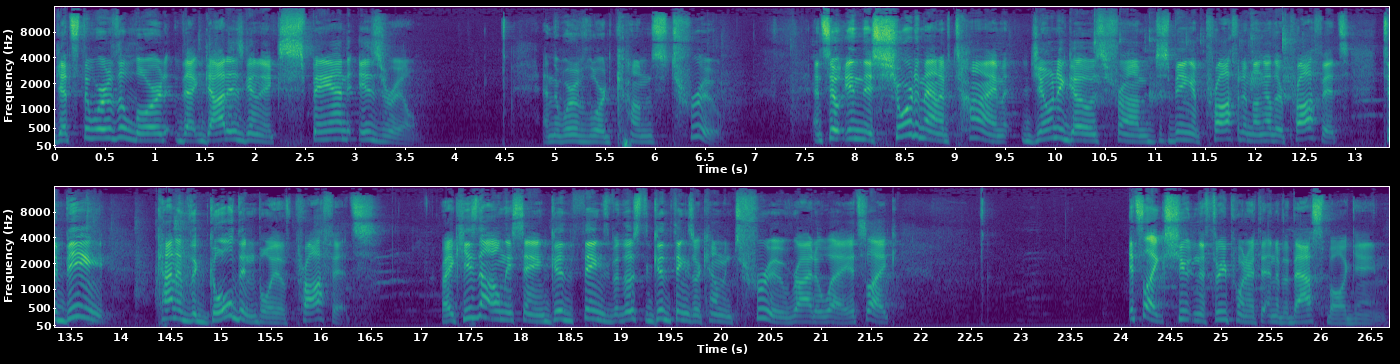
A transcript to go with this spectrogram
gets the word of the Lord that God is going to expand Israel. And the word of the Lord comes true. And so, in this short amount of time, Jonah goes from just being a prophet among other prophets to being kind of the golden boy of prophets. Right? He's not only saying good things, but those good things are coming true right away. It's like it's like shooting the three pointer at the end of a basketball game,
